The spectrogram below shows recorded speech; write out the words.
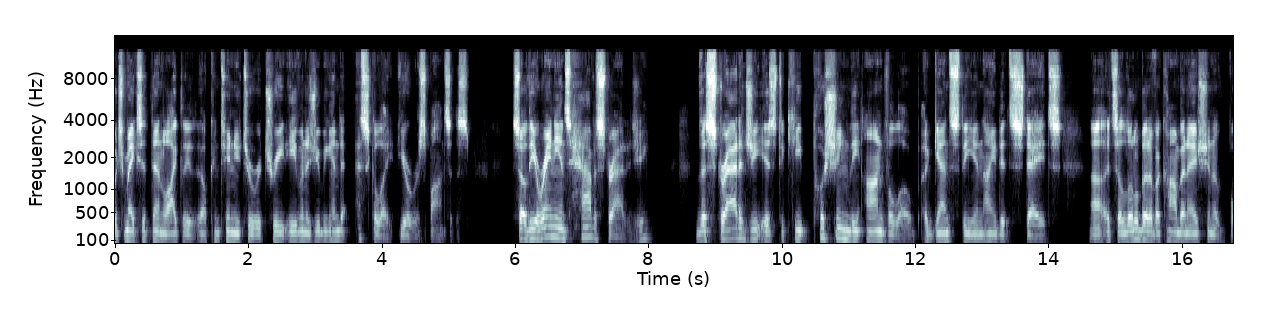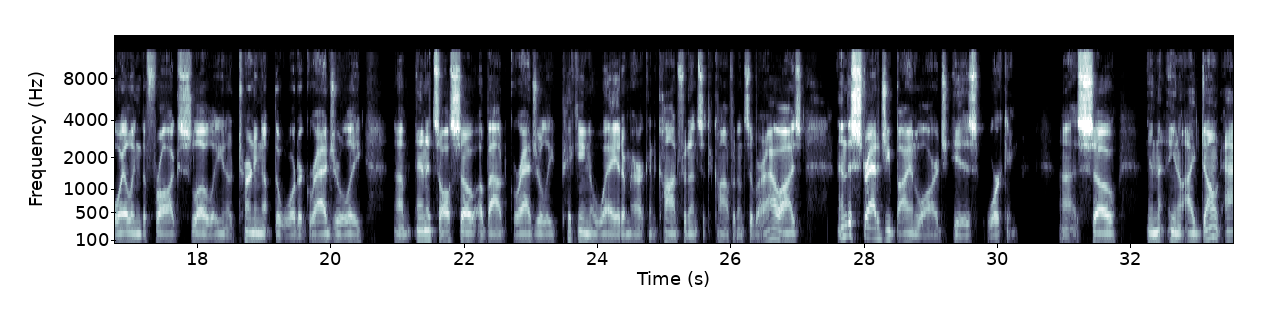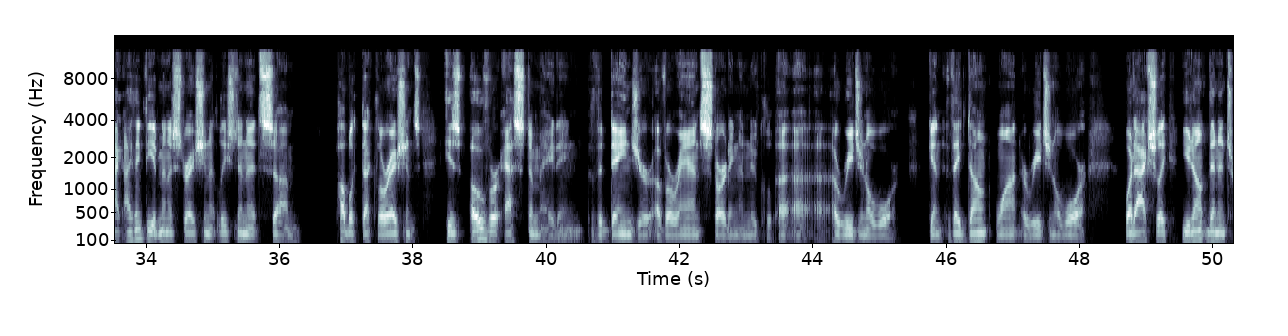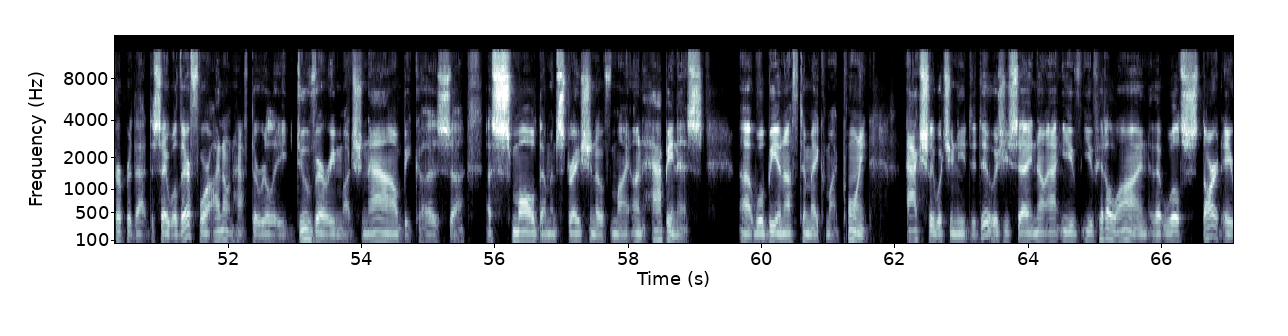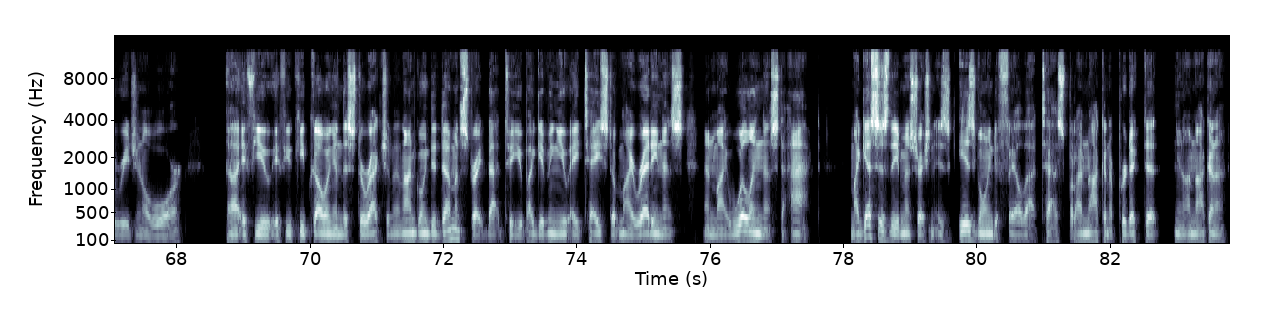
which makes it then likely that they'll continue to retreat even as you begin to escalate your responses. So the Iranians have a strategy. The strategy is to keep pushing the envelope against the United States. Uh, it's a little bit of a combination of boiling the frog slowly, you know, turning up the water gradually. Um, and it's also about gradually picking away at American confidence, at the confidence of our allies. And this strategy, by and large, is working. Uh, so, in, you know, I don't act, I think the administration, at least in its um, public declarations, is overestimating the danger of Iran starting a nuclear uh, uh, a regional war. Again, they don't want a regional war. What actually you don't then interpret that to say, well, therefore I don't have to really do very much now because uh, a small demonstration of my unhappiness uh, will be enough to make my point. Actually what you need to do is you say no you've you've hit a line that will start a regional war uh, if you if you keep going in this direction and i'm going to demonstrate that to you by giving you a taste of my readiness and my willingness to act my guess is the administration is is going to fail that test but i'm not going to predict it. You know i'm not going to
